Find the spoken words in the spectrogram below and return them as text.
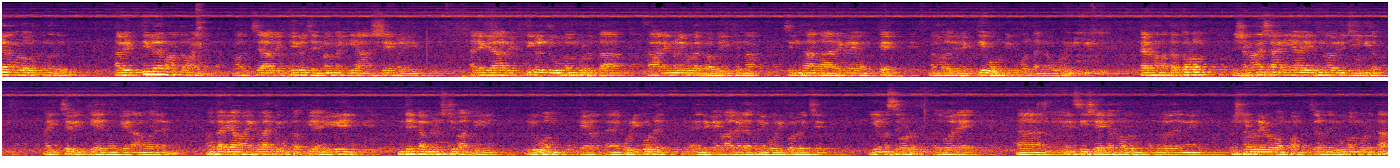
നമ്മൾ ഓർക്കുന്നത് ആ വ്യക്തികളെ മാത്രമായിട്ടല്ല. മറിച്ച് ആ വ്യക്തികൾ ജന്മം നൽകിയ ആശയങ്ങളെയും അല്ലെങ്കിൽ ആ വ്യക്തികൾ രൂപം കൊടുത്ത കാലങ്ങളിലൂടെ പ്രവഹിക്കുന്ന ചിന്താധാരകളെയും ഒക്കെ നമ്മൾ ഒരു വ്യക്തിയെ ഓർമ്മിക്കുമ്പോൾ തന്നെ ഓർമ്മിക്കും. കാരണം അത്രത്തോളം ക്ഷണാശാലിയായിരുന്ന ഒരു ജീവിതം നയിച്ച വ്യക്തിയായിരുന്നു കെ ദാമോദരൻ. നമുക്കറിയാം ആയിരത്തി തൊള്ളായിരത്തി മുപ്പത്തി ഏഴിൽ ഇന്ത്യൻ കമ്മ്യൂണിസ്റ്റ് പാർട്ടിയിൽ രൂപം കേരള കോഴിക്കോട് അതിന്റെ കേരള ഘടകത്തിന് കോഴിക്കോട് വെച്ച് ഇ എം എസിനോടും അതുപോലെ എൻ സി ശേഖറിനോടും അതുപോലെ തന്നെ കൃഷ്ണപിള്ളയോടൊപ്പം ചേർന്ന് രൂപം കൊടുത്ത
